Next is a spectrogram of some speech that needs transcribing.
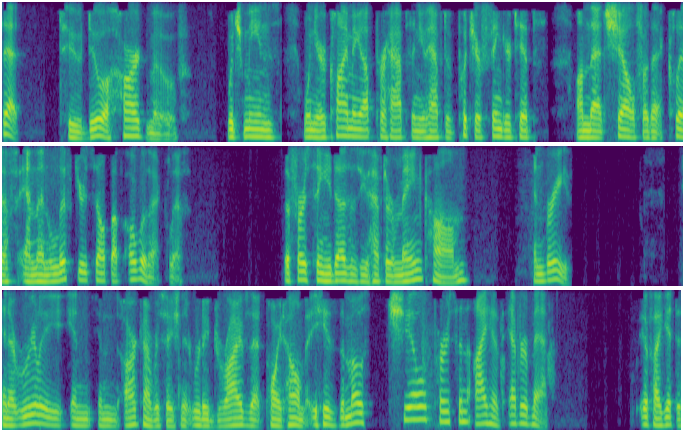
set to do a hard move, which means when you're climbing up perhaps and you have to put your fingertips on that shelf or that cliff and then lift yourself up over that cliff. The first thing he does is you have to remain calm and breathe. And it really, in, in our conversation, it really drives that point home. He's the most chill person I have ever met. If I get to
